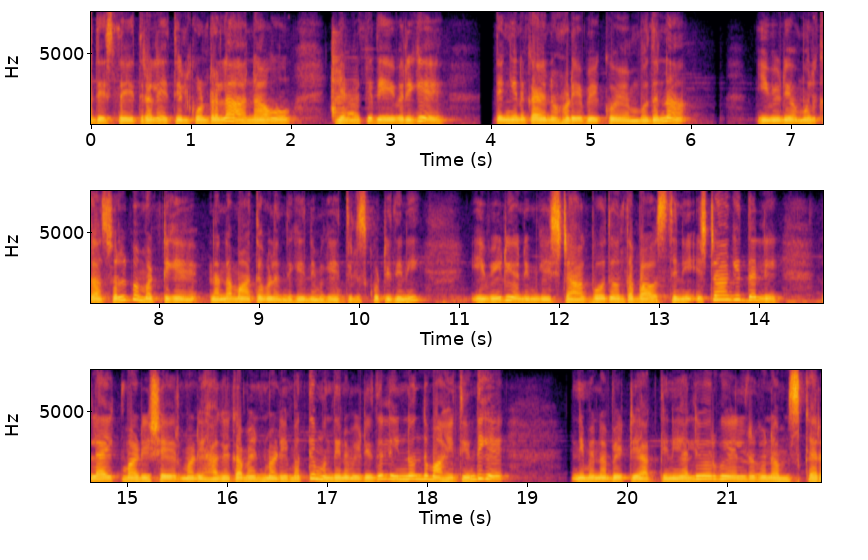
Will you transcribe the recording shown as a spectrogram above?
ಇದೆ ಸ್ನೇಹಿತರಲ್ಲಿ, ತಿಳ್ಕೊಂಡ್ರಲ್ಲ, ನಾವು ಯಾಕೆ ದೇವರಿಗೆ ತೆಂಗಿನಕಾಯನ್ನು ಹೊಡೆಯಬೇಕು ಎಂಬುದನ್ನು ಈ ವಿಡಿಯೋ ಮೂಲಕ ಸ್ವಲ್ಪ ಮಟ್ಟಿಗೆ ನನ್ನ ಮಾತುಗಳೊಂದಿಗೆ ನಿಮಗೆ ತಿಳಿಸ್ಕೊಟ್ಟಿದ್ದೀನಿ. ಈ ವಿಡಿಯೋ ನಿಮಗೆ ಇಷ್ಟ ಆಗ್ಬೋದು ಅಂತ ಭಾವಿಸ್ತೀನಿ. ಇಷ್ಟ ಆಗಿದ್ದಲ್ಲಿ ಲೈಕ್ ಮಾಡಿ, ಶೇರ್ ಮಾಡಿ, ಹಾಗೆ ಕಮೆಂಟ್ ಮಾಡಿ. ಮತ್ತೆ ಮುಂದಿನ ವಿಡಿಯೋದಲ್ಲಿ ಇನ್ನೊಂದು ಮಾಹಿತಿಯೊಂದಿಗೆ ನಿಮ್ಮನ್ನು ಭೇಟಿ ಆಗ್ತೀನಿ ಅಲ್ಲಿವರೆಗೂ ಎಲ್ರಿಗೂ ನಮಸ್ಕಾರ.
